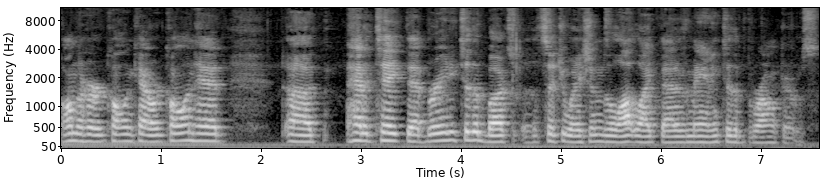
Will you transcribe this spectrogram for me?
on the herd, Colin Cowherd. Colin had uh, had a take that Brady to the Bucks situation is a lot like that of Manning to the Broncos.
